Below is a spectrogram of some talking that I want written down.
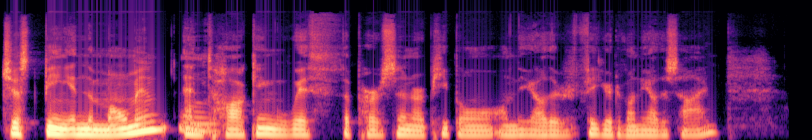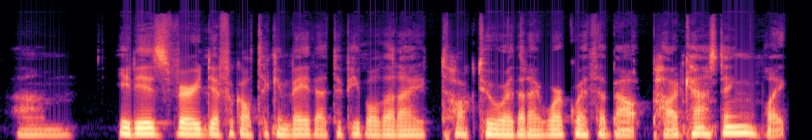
just being in the moment mm. and talking with the person or people on the other figurative on the other side. Um, it is very difficult to convey that to people that I talk to or that I work with about podcasting. Like,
